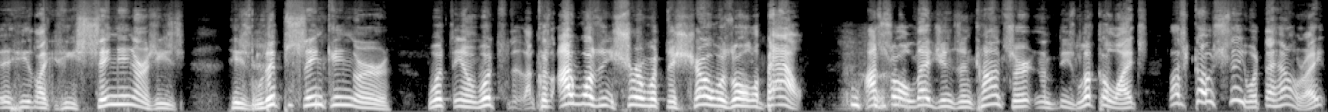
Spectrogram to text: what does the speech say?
uh, he like he's singing or he's he's lip syncing or what you know what's because I wasn't sure what the show was all about. I saw legends in concert and these lookalikes. Let's go see what the hell, right?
